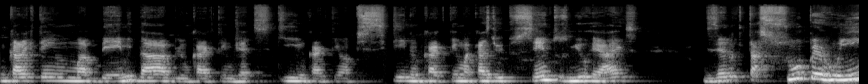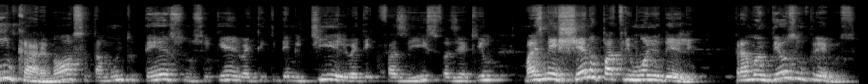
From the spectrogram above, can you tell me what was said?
um cara que tem uma BMW, um cara que tem um jet ski, um cara que tem uma piscina, um cara que tem uma casa de 800 mil reais, dizendo que tá super ruim, cara, nossa, tá muito tenso, não sei o que, ele vai ter que demitir, ele vai ter que fazer isso, fazer aquilo, mas mexer no patrimônio dele para manter os empregos,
